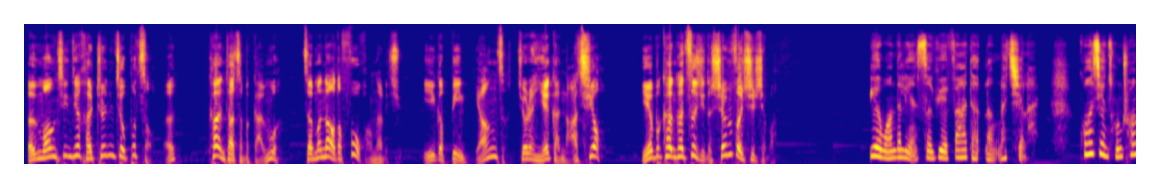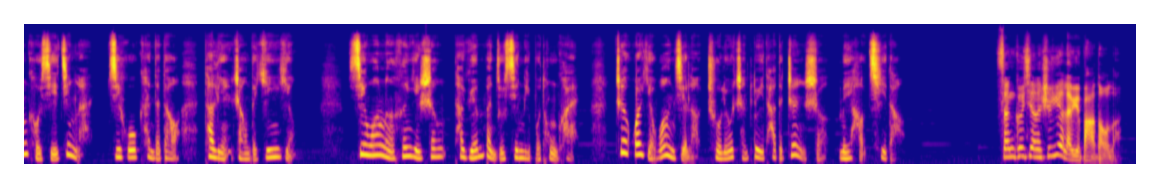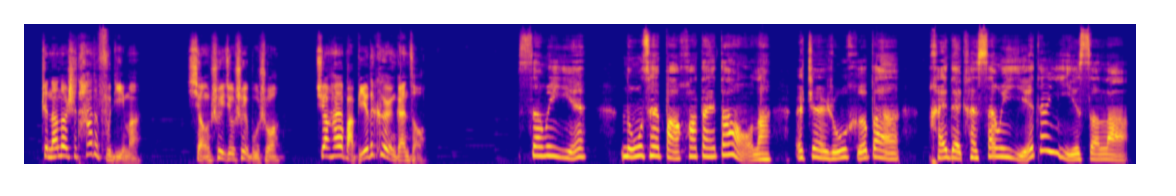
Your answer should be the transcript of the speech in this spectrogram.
本王今天还真就不走了，看他怎么赶我。”怎么闹到父皇那里去？一个病秧子居然也敢拿翘，也不看看自己的身份是什么？越王的脸色越发的冷了起来，光线从窗口斜进来，几乎看得到他脸上的阴影。新王冷哼一声，他原本就心里不痛快，这会儿也忘记了楚留臣对他的震慑，没好气道：“三哥现在是越来越霸道了，这难道是他的府邸吗？想睡就睡不说，居然还要把别的客人赶走。”三位爷，奴才把话带到了，这如何办？还得看三位爷的意思了。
